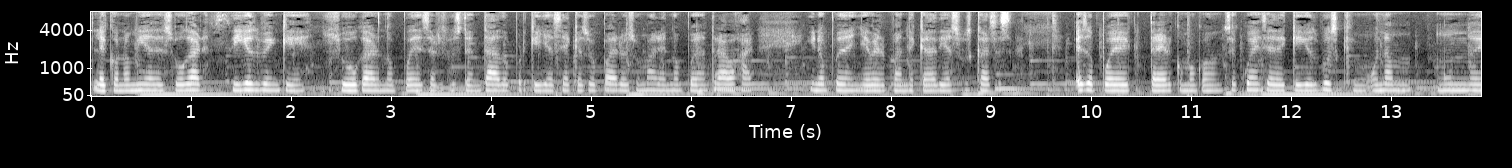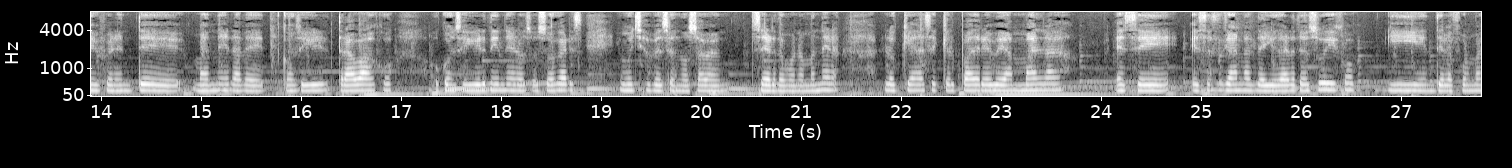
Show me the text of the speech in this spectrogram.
la economía de su hogar. Si ellos ven que su hogar no puede ser sustentado porque ya sea que su padre o su madre no puedan trabajar y no pueden llevar el pan de cada día a sus casas, eso puede traer como consecuencia de que ellos busquen una, una diferente manera de conseguir trabajo o conseguir dinero a sus hogares y muchas veces no saben ser de buena manera, lo que hace que el padre vea mala ese, esas ganas de ayudar a su hijo y de la forma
